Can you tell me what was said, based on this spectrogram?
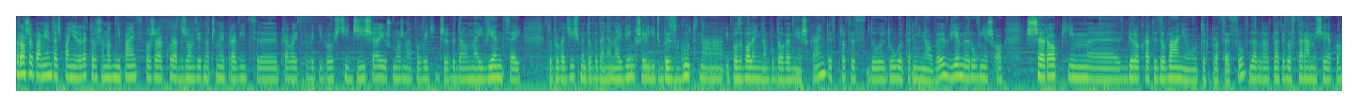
Proszę pamiętać, pani redaktor, szanowni państwo, że akurat rząd Zjednoczonej Prawicy, Prawa i Sprawiedliwości dzisiaj już można powiedzieć, że wydał najwięcej, doprowadziliśmy do wydania największej liczby zgód na, i pozwoleń na budowę mieszkań. To jest proces długoterminowy. Wiemy również o szerokim e, zbiurokratyzowaniu tych procesów, dlatego staramy się jako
